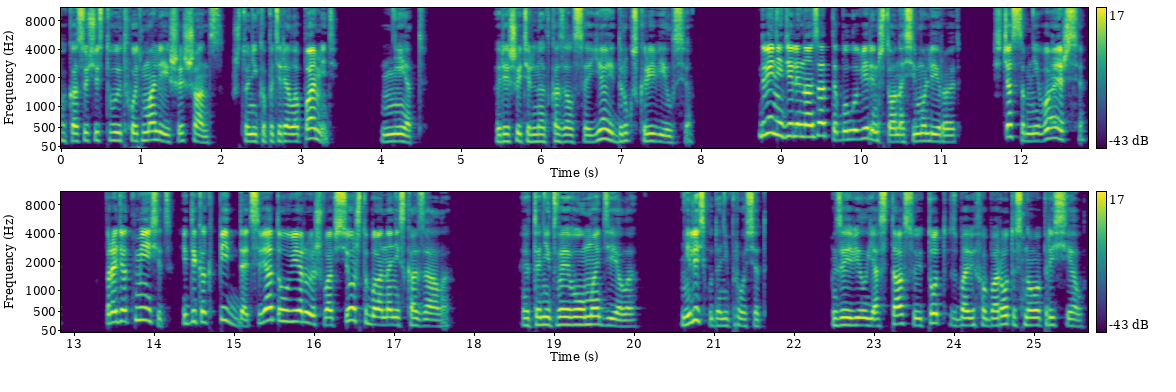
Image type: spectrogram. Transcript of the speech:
Пока существует хоть малейший шанс, что Ника потеряла память? Нет. Решительно отказался я, и друг скривился. Две недели назад ты был уверен, что она симулирует. Сейчас сомневаешься. Пройдет месяц, и ты как пить дать, свято уверуешь во все, чтобы она не сказала. Это не твоего ума дело. Не лезь, куда не просят. Заявил я Стасу, и тот, сбавив обороты, снова присел.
